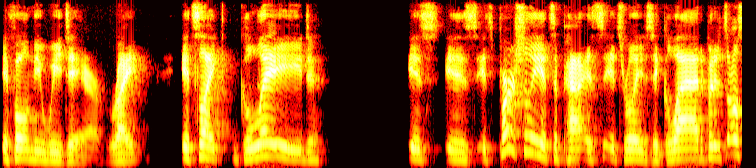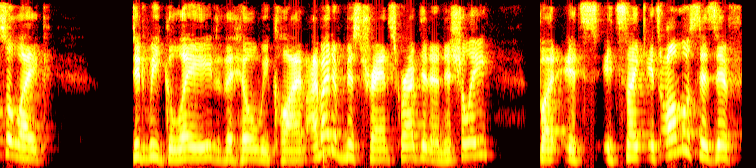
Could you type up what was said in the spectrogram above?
if only we dare, right? It's like Glade is is it's partially it's a it's it's related to glad, but it's also like did we glade the hill we climb? I might have mistranscribed it initially, but it's it's like it's almost as if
